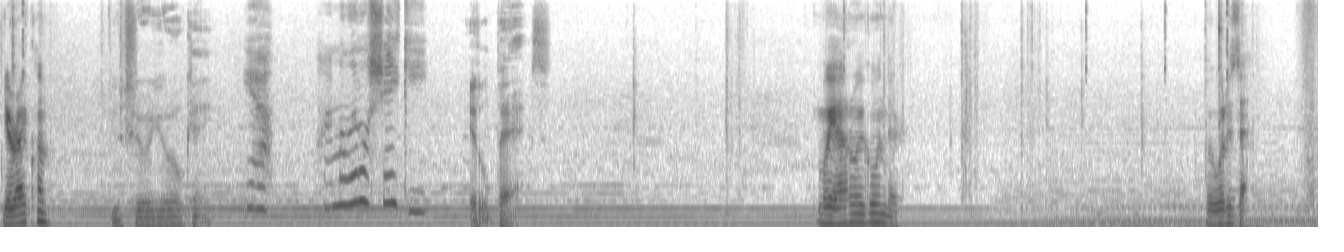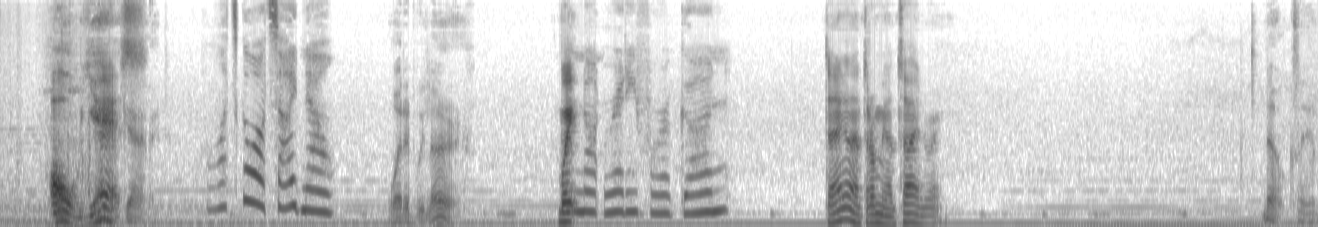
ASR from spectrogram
You're right, Clem? You sure you're okay? Yeah, I'm a little shaky. It'll pass. Wait, how do I go in there? Wait, what is that? Oh, yes! Got it. Let's go outside now. What did we learn? Wait, I'm not ready for a gun. they're gonna throw me outside, right? No, Clem.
